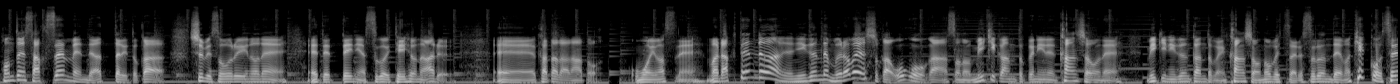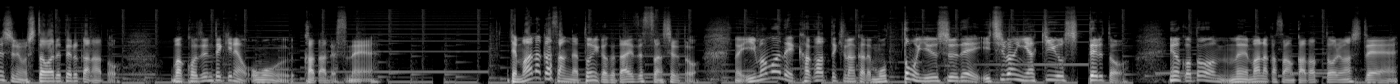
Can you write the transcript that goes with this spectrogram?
本当に作戦面であったりとか守備走塁のね、えー設定にはすごい定評のある、えー方だなと思いますね、まあ、楽天では2軍で村林とか小郷がその三木監督にね感謝をね三木2軍監督に感謝を述べてたりするんで、まあ、結構選手にも慕われてるかなと、まあ、個人的には思う方ですね。で真中さんがとにかく大絶賛してると。今まで関わってきた中で最も優秀で一番野球を知ってると。いうことを、ね、真中さんは語っておりまして、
